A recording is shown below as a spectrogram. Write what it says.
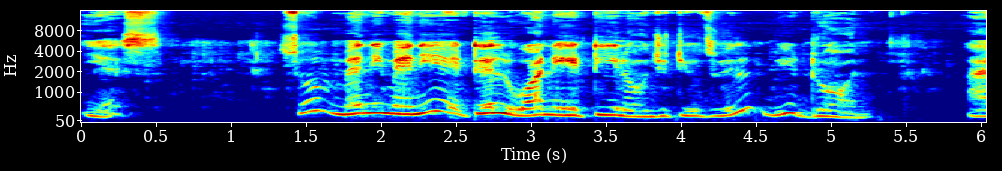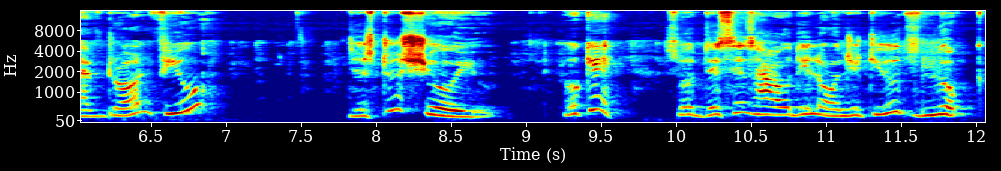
Yes. So many many till 180 longitudes will be drawn. I have drawn few just to show you. Okay. So this is how the longitudes look.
